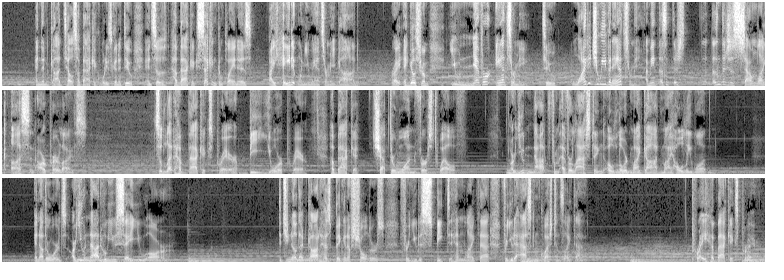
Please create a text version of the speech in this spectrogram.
And then God tells Habakkuk what he's going to do. And so Habakkuk's second complaint is, I hate it when you answer me, God. Right? It goes from, You never answer me to, Why did you even answer me? I mean, doesn't this, doesn't this just sound like us and our prayer lives? So let Habakkuk's prayer be your prayer. Habakkuk chapter 1, verse 12. Are you not from everlasting, O Lord my God, my Holy One? In other words, are you not who you say you are? Did you know that God has big enough shoulders for you to speak to Him like that, for you to ask Him questions like that? Pray Habakkuk's prayer.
